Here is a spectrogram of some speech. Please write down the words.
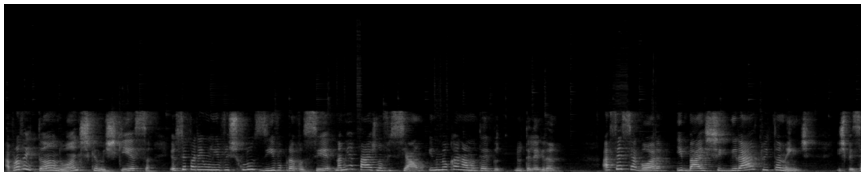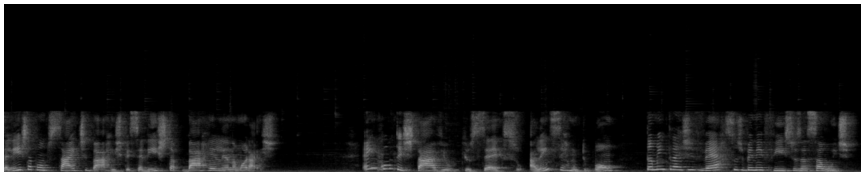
Aproveitando, antes que eu me esqueça, eu separei um livro exclusivo para você na minha página oficial e no meu canal no, te no Telegram. Acesse agora e baixe gratuitamente especialista.site barra especialista barra Helena Moraes. É incontestável que o sexo, além de ser muito bom, também traz diversos benefícios à saúde.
